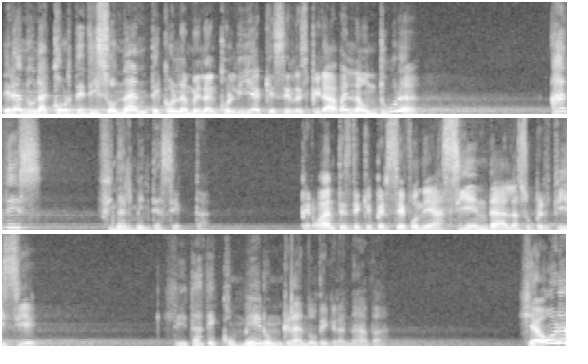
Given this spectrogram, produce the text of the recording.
eran un acorde disonante con la melancolía que se respiraba en la hondura. Hades finalmente acepta. Pero antes de que Perséfone ascienda a la superficie, le da de comer un grano de granada. Y ahora,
